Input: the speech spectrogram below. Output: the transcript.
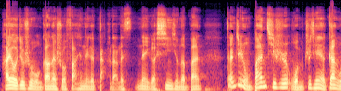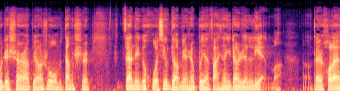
还有就是我刚才说发现那个大大的那个心形的斑，但这种斑其实我们之前也干过这事儿啊。比方说我们当时在那个火星表面上不也发现一张人脸吗？啊，但是后来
